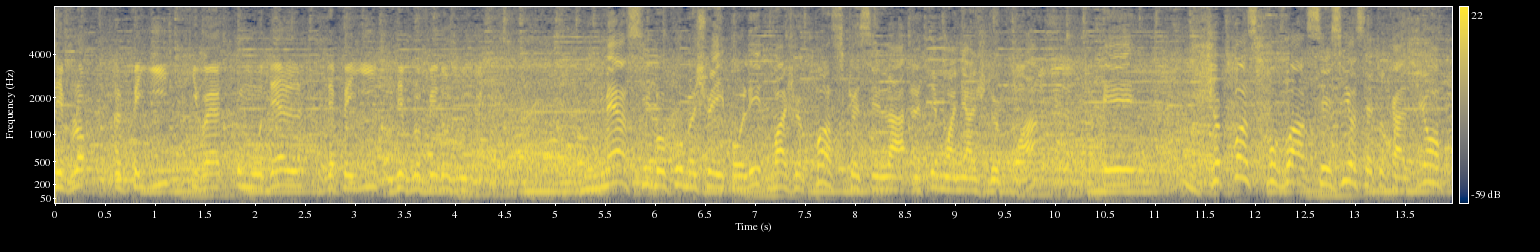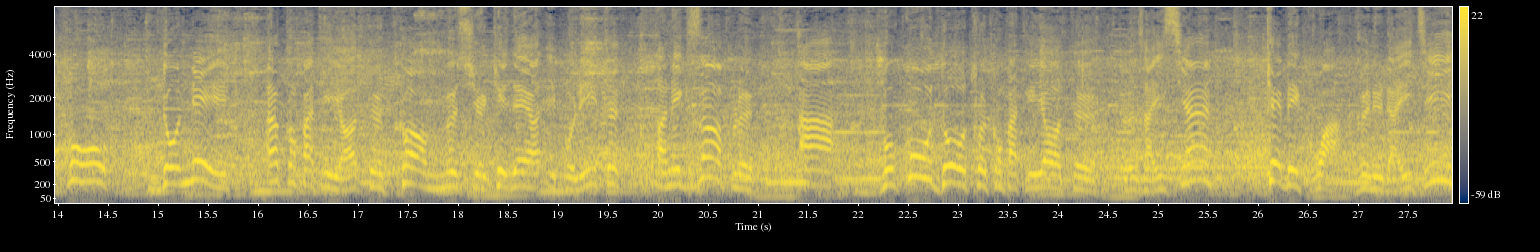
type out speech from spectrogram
développent un pays qui va être au modèle des pays développés d'aujourd'hui. Merci beaucoup, M. Hippolyte. Moi, je pense que c'est là un témoignage de foi. Et je pense pouvoir saisir cette occasion pour donner un compatriote comme M. Keder Hippolyte un exemple à beaucoup d'autres compatriotes euh, haïtiens, québécois venus d'Haïti,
